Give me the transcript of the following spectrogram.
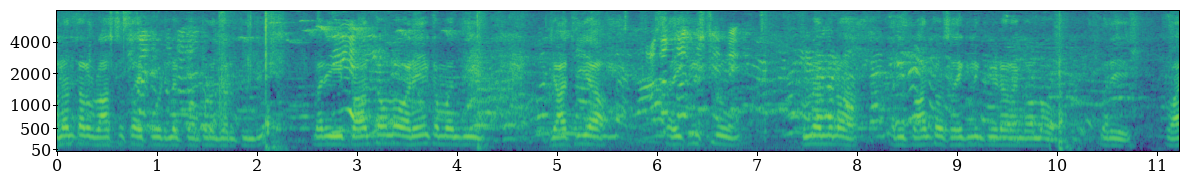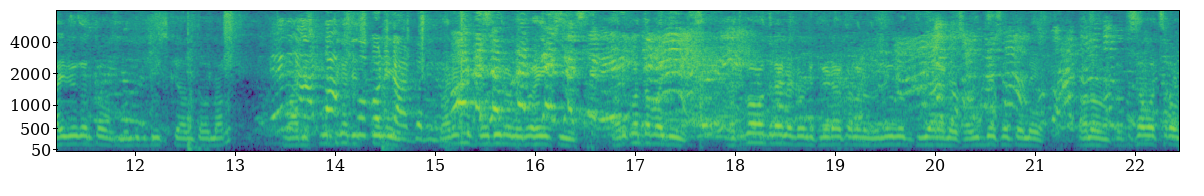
అనంతరం రాష్ట్ర స్థాయి పోటీలకు పంపడం జరుగుతుంది. మరి ఈ ప్రాంతంలో అనేక మంది జాతీయ సైక్లిస్టులు ఉన్నందున మరి ఈ ప్రాంతం సైక్లింగ్ క్రీడా రంగంలో మరి వాయువేగంతో ముందుకు తీసుకెళ్తూ ఉన్నారు. వారిని స్ఫూర్తిగా తీసుకొని మరిన్ని పోటీలు నిర్వహించి మరికొంతమంది ప్రతిభావంతులైనటువంటి క్రీడాకారులను వెలుగులోకి తీయాలనే సదుద్దేశంతోనే మనం ప్రతి సంవత్సరం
